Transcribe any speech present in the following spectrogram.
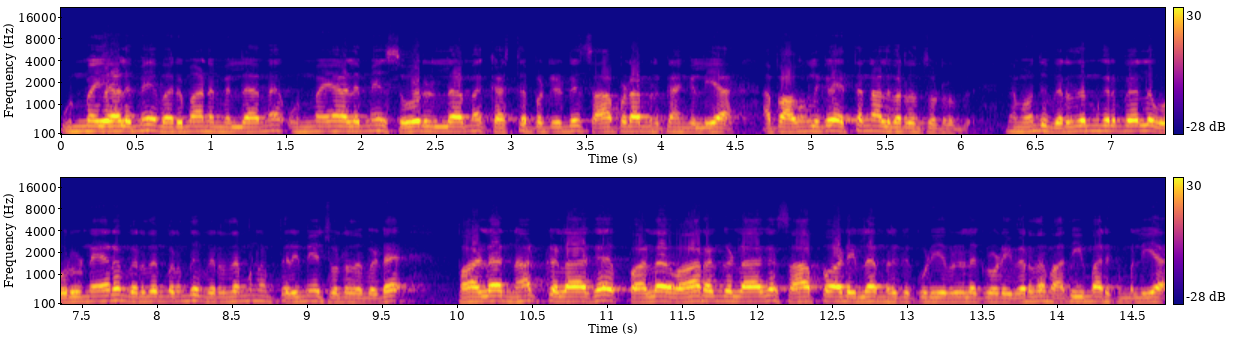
உண்மையாலுமே வருமானம் இல்லாமல் உண்மையாலுமே சோறு இல்லாமல் கஷ்டப்பட்டுட்டு சாப்பிடாம இருக்காங்க இல்லையா? அப்போ அவங்களுக்கெல்லாம் எத்தனை நாள் விரதம் சொல்கிறது நம்ம வந்து விரதம்ங்கிற பேரில் ஒரு நேரம் விரதம் இருந்து விரதம்னு நம்ம பெருமையாக சொல்கிறத விட பல நாட்களாக பல வாரங்களாக சாப்பாடு இல்லாமல் இருக்கக்கூடியவர்களுடைய விரதம் அதிகமாக இருக்கும் இல்லையா?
